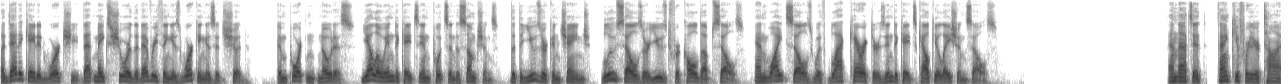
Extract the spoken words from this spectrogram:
A dedicated worksheet that makes sure that everything is working as it should. Important notice, yellow indicates inputs and assumptions that the user can change, blue cells are used for called up cells, and white cells with black characters indicates calculation cells. And that's it, thank you for your time.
